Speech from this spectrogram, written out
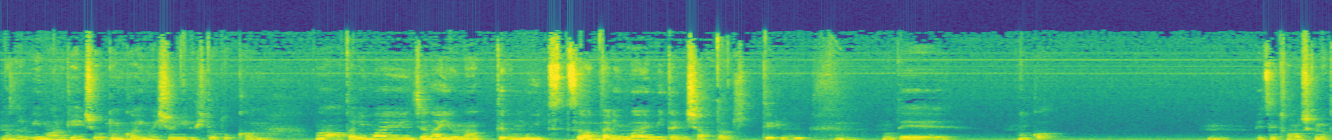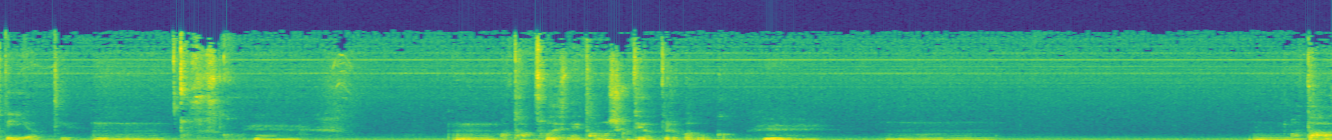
なんだろう今ある現象とか、うん。今一緒にいる人とか、うん。まあ当たり前じゃないよなって思いつつ当たり前みたいにシャッター切ってるのでなんか、うん、別に楽しくなくていいやっていう、うん。ううん。またそうですね。楽しくてやってるかどうか。うん、うんうんまあ惰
